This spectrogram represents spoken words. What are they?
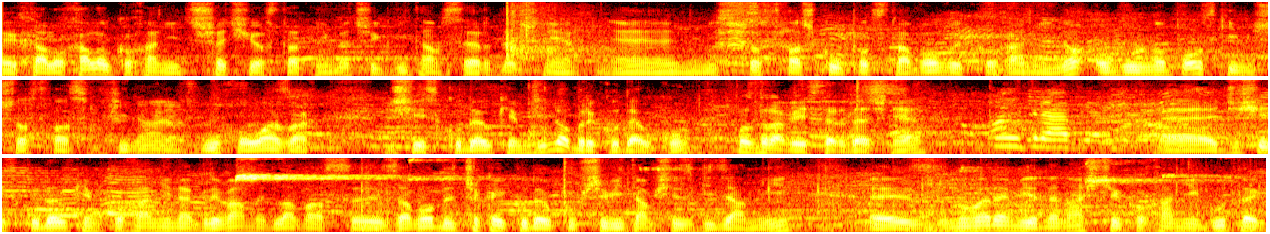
E, Halo, halo kochani, trzeci, ostatni meczyk, witam serdecznie. E, Mistrzostwa Szkół Podstawowych, kochani, no ogólnopolskie mistrzostwa z finałem w Głuchołazach. Dzisiaj z Kudełkiem, dzień dobry Kudełku, pozdrawiam serdecznie. Pozdrawiam. E, Dzisiaj z Kudełkiem, kochani, nagrywamy dla Was zawody. Czekaj Kudełku, przywitam się z widzami. Z numerem 11, kochani, Gutek,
